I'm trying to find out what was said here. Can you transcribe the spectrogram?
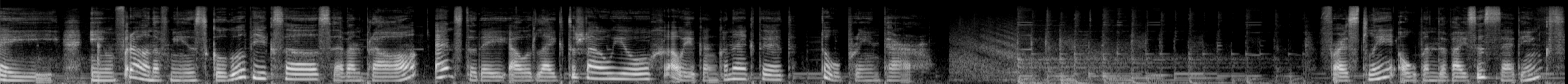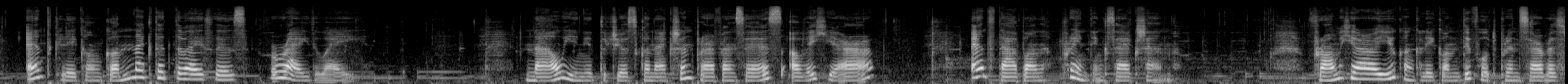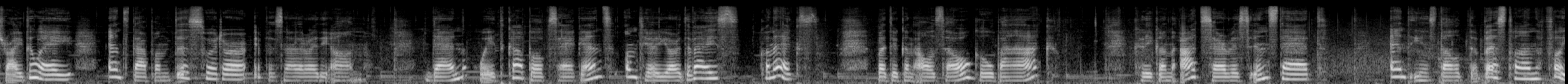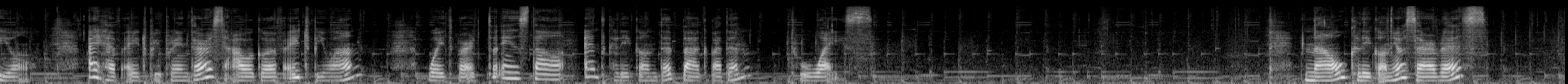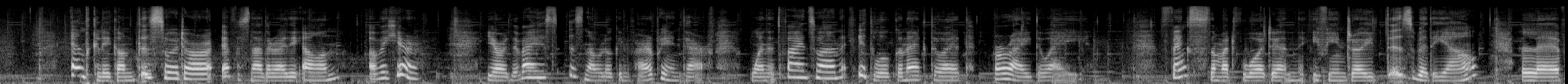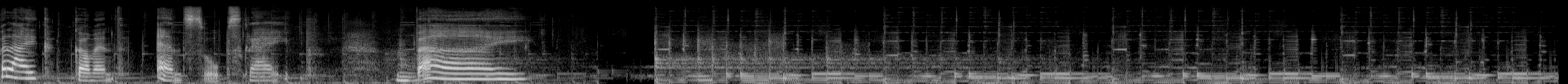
Hey, in front of me is Google Pixel 7 Pro and today I would like to show you how you can connect it to printer. Firstly, open Devices settings and click on Connected Devices right away. Now you need to choose Connection Preferences over here and tap on Printing section. From here, you can click on the Default Print Service right away and tap on this sweater if it's not already on. Then wait a couple of seconds until your device connects. But you can also go back, click on Add Service instead, and install the best one for you. I have HP printers, I will go with HP one. Wait for it to install and click on the back button twice. Now click on your service and click on this switcher if it's not already on over here. Your device is now looking for a printer. When it finds one, it will connect to it right away. Thanks so much for watching. If you enjoyed this video, leave a like, comment and subscribe. Bye!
